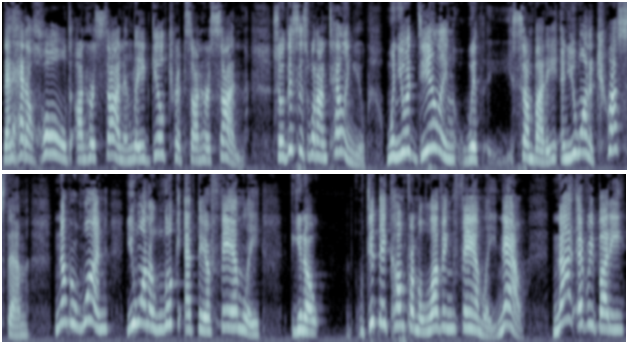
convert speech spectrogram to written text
that had a hold on her son and laid guilt trips on her son. So, this is what I'm telling you. When you're dealing with somebody and you want to trust them, number one, you want to look at their family. You know, did they come from a loving family? Now, not everybody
